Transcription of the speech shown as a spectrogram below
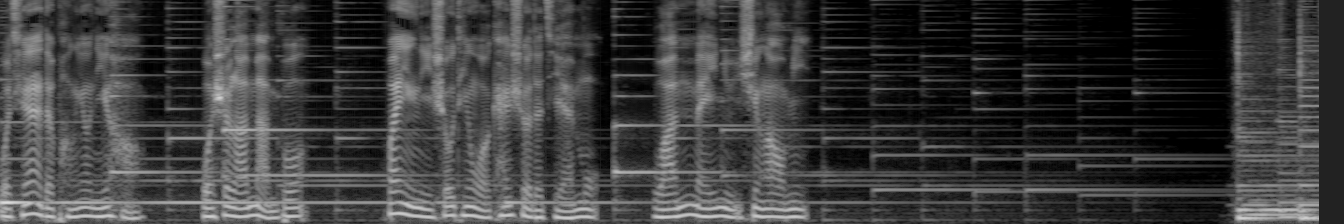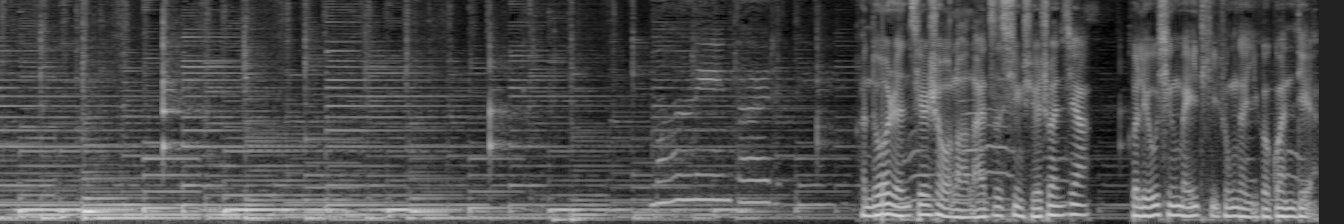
我亲爱的朋友，你好，我是蓝满波，欢迎你收听我开设的节目《完美女性奥秘》。很多人接受了来自性学专家和流行媒体中的一个观点，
